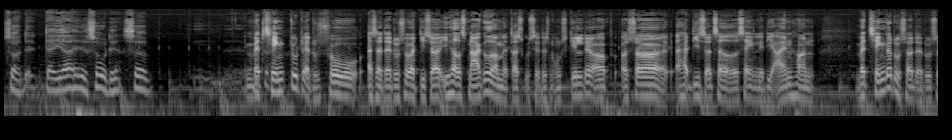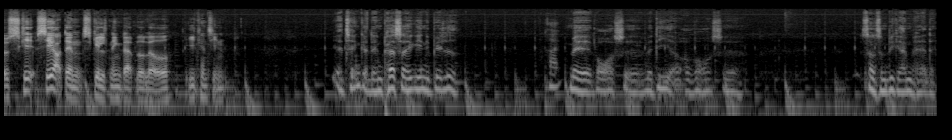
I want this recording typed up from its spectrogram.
Så da- da jeg så det, så... Jamen, hvad tænkte du, da du så, altså, da du så, at de så, I havde snakket om, at der skulle sættes nogle skilte op, og så har de så taget sagen lidt i egen hånd. Hvad tænker du så, da du så ser den skiltning, der er blevet lavet i kantinen? Jeg tænker, den passer ikke ind i billedet. Nej. Med vores øh, værdier og vores... Øh, sådan som vi gerne vil have det.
